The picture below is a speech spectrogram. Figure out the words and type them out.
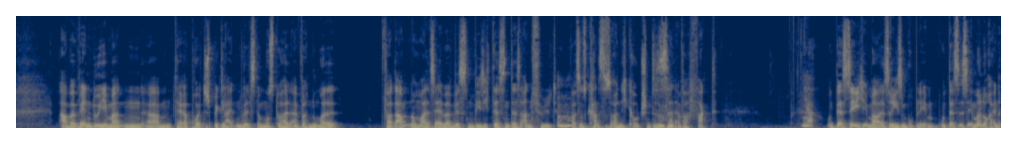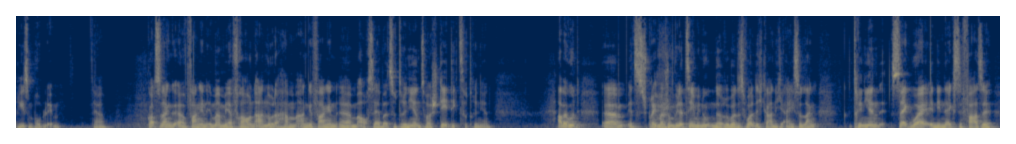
Aber wenn du jemanden ähm, therapeutisch begleiten willst, dann musst du halt einfach nur mal verdammt nochmal selber wissen, wie sich das und das anfühlt. Weil sonst kannst du es auch nicht coachen. Das ist halt einfach Fakt. Ja. Und das sehe ich immer als Riesenproblem. Und das ist immer noch ein Riesenproblem. Ja. Gott sei Dank äh, fangen immer mehr Frauen an oder haben angefangen, ähm, auch selber zu trainieren, und zwar stetig zu trainieren. Aber gut, ähm, jetzt sprechen wir schon wieder zehn Minuten darüber, das wollte ich gar nicht eigentlich so lang. Trainieren, Segway in die nächste Phase.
